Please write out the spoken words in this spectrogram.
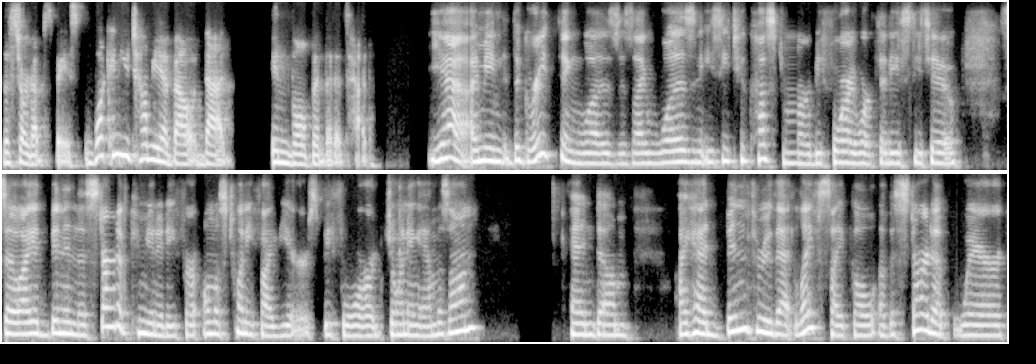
the startup space. What can you tell me about that involvement that it's had? Yeah, I mean, the great thing was is I was an EC2 customer before I worked at EC2. So I had been in the startup community for almost 25 years before joining Amazon. And um, I had been through that life cycle of a startup where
